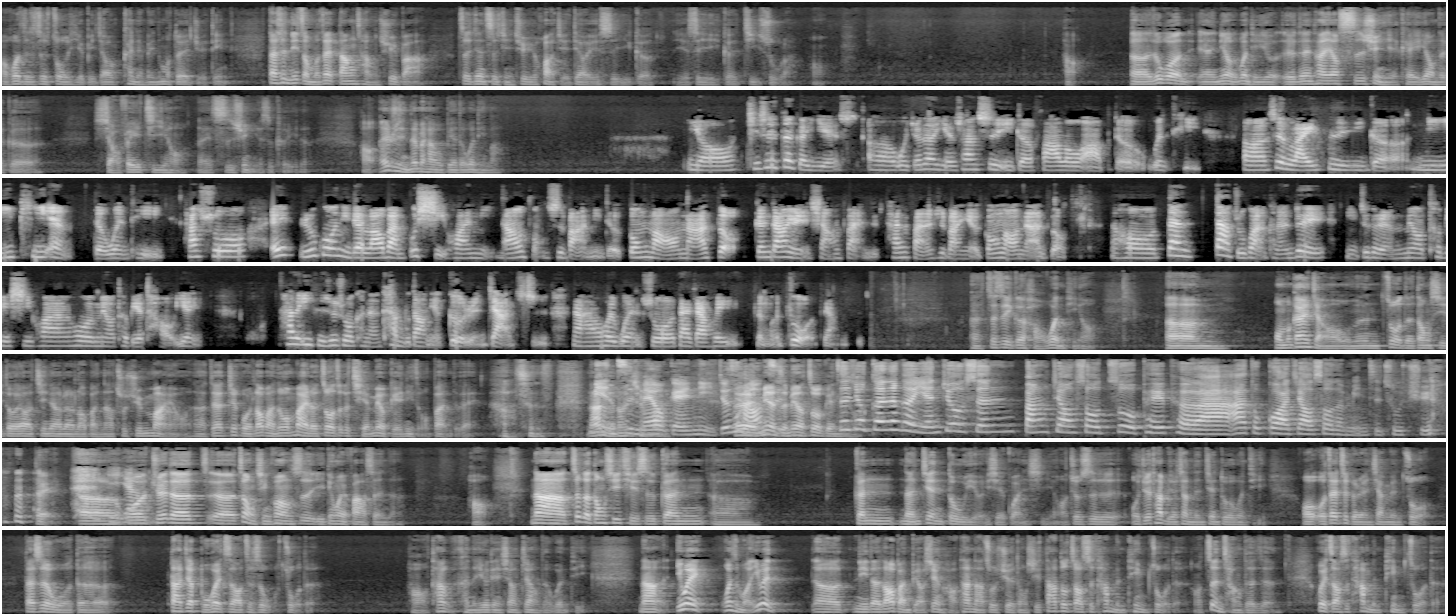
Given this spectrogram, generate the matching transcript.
好，或者是做一些比较看起来没那么对的决定。但是你怎么在当场去把这件事情去化解掉，也是一个也是一个技术了哦。好，呃，如果呃你有问题，有有的人他要私讯，也可以用这个。小飞机哈，来私讯也是可以的。好艾瑞你那边还有别的问题吗？有，其实这个也是，呃，我觉得也算是一个 follow up 的问题，呃，是来自一个倪 PM 的问题。他说，诶，如果你的老板不喜欢你，然后总是把你的功劳拿走，跟刚刚有点相反，他反而是把你的功劳拿走。然后，但大主管可能对你这个人没有特别喜欢，或者没有特别讨厌。他的意思是说，可能看不到你的个人价值。那他会问说，大家会怎么做这样子？呃，这是一个好问题哦。嗯，我们刚才讲哦，我们做的东西都要尽量让老板拿出去卖哦。那但结果老板如果卖了之后，这个钱没有给你怎么办？对不对？哈，真是面子没有给你，就是好面子没有做给你。这就跟那个研究生。帮教授做 paper 啊，啊都挂教授的名字出去。对，呃，我觉得呃这种情况是一定会发生的。好，那这个东西其实跟呃跟能见度有一些关系哦，就是我觉得它比较像能见度的问题。我我在这个人下面做，但是我的大家不会知道这是我做的。好，他可能有点像这样的问题。那因为为什么？因为呃，你的老板表现好，他拿出去的东西，大家都知道是他们 team 做的哦。正常的人会知道是他们 team 做的，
